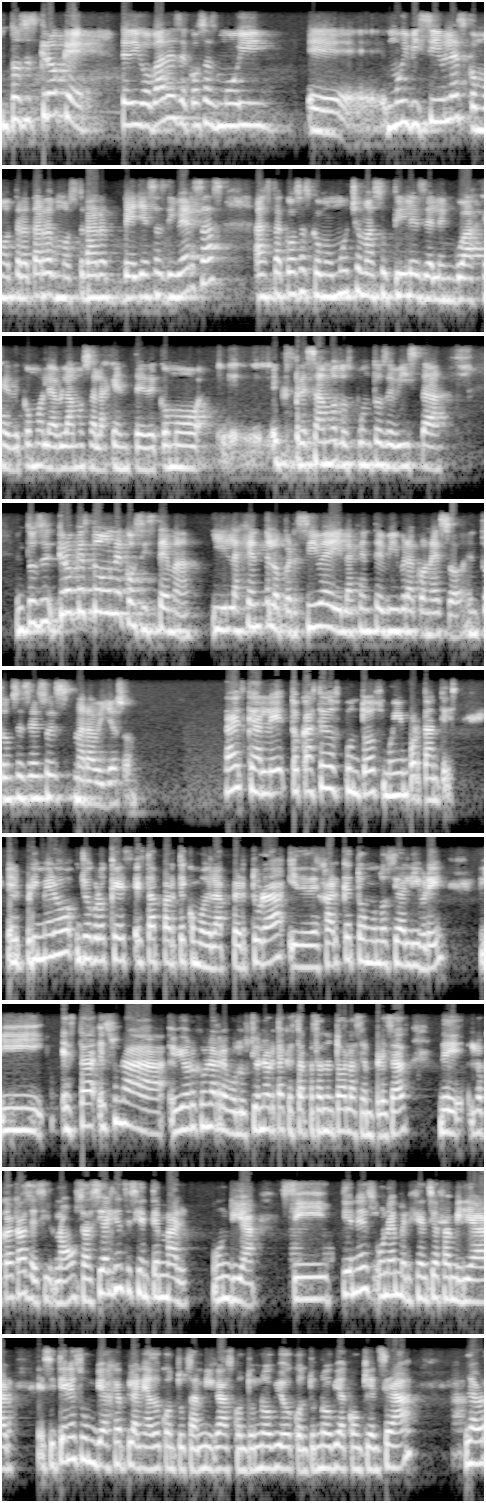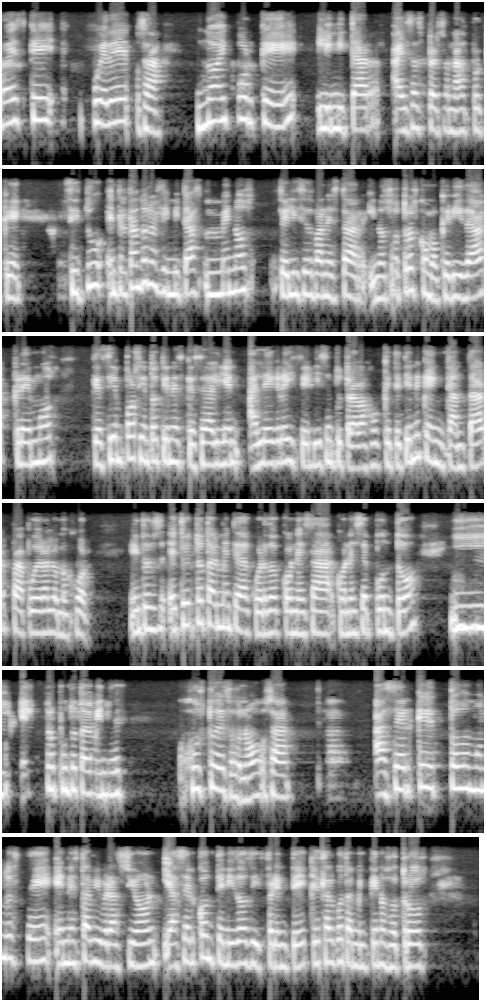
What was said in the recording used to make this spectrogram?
Entonces creo que, te digo, va desde cosas muy eh, muy visibles, como tratar de mostrar bellezas diversas, hasta cosas como mucho más sutiles del lenguaje, de cómo le hablamos a la gente, de cómo eh, expresamos los puntos de vista. Entonces, creo que es todo un ecosistema y la gente lo percibe y la gente vibra con eso. Entonces, eso es maravilloso. Sabes que Ale, tocaste dos puntos muy importantes. El primero, yo creo que es esta parte como de la apertura y de dejar que todo mundo sea libre. Y esta es una, yo creo que una revolución ahorita que está pasando en todas las empresas de lo que acabas de decir, ¿no? O sea, si alguien se siente mal un día, si tienes una emergencia familiar, eh, si tienes un viaje planeado con tus amigas, con tu novio, con tu novia, con quien sea, la verdad es que puede, o sea, no hay por qué limitar a esas personas porque si tú, entre tanto las limitas, menos felices van a estar. Y nosotros como querida creemos que 100% tienes que ser alguien alegre y feliz en tu trabajo, que te tiene que encantar para poder a lo mejor. Entonces, estoy totalmente de acuerdo con, esa, con ese punto. Y el otro punto también es justo eso, ¿no? O sea, hacer que todo el mundo esté en esta vibración y hacer contenido diferente, que es algo también que nosotros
